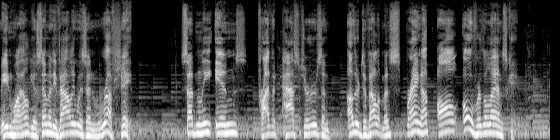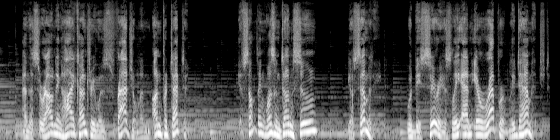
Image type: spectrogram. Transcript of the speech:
Meanwhile, Yosemite Valley was in rough shape. Suddenly, inns, private pastures, and other developments sprang up all over the landscape. And the surrounding high country was fragile and unprotected. If something wasn't done soon, Yosemite would be seriously and irreparably damaged.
